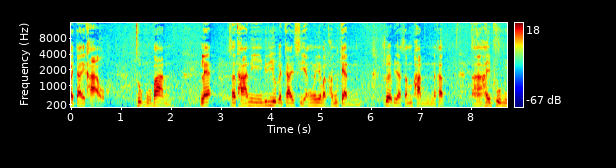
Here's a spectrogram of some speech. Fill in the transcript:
กระจายข่าว ทุกหมู่บ้าน และสถานีวิทยุกระจายเสียงในจังหวัดขอนแก่น ช่วยประชาสัมพันธ์นะครับให้ผู้มี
